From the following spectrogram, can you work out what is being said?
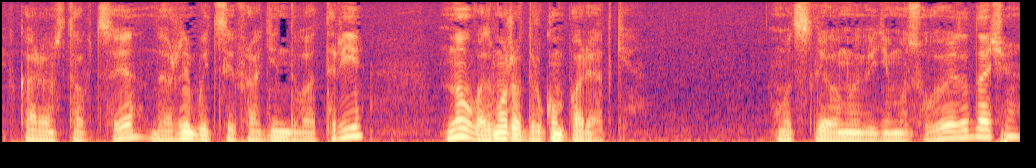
и в каждом столбце должны быть цифры 1, 2, 3, но, возможно, в другом порядке. Вот слева мы видим условия задачи,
